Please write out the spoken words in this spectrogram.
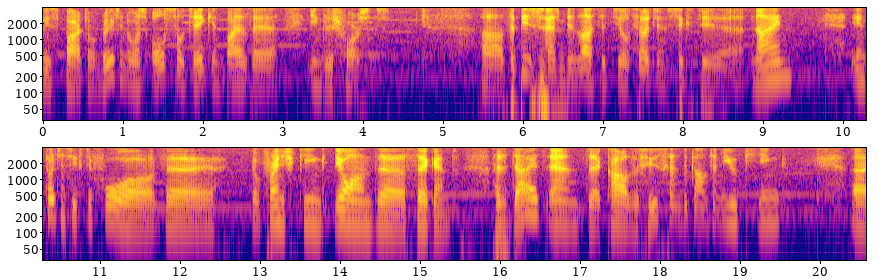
this part of Britain was also taken by the English forces. Uh, the peace has been lasted till 1369. In 1364, the French king Ion II has died and uh, Karl V has become the new king. Uh,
